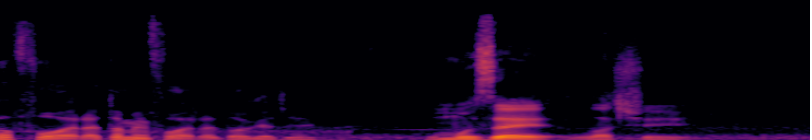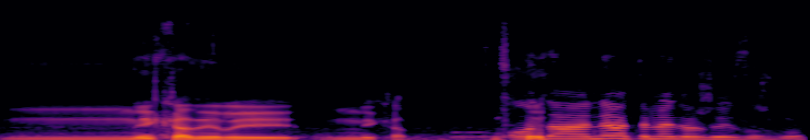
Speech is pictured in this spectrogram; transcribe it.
Pa fora, to mi je fora događaj. U muzej, znači, nikad ili nikad. Onda nemate najdražu izložbu.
